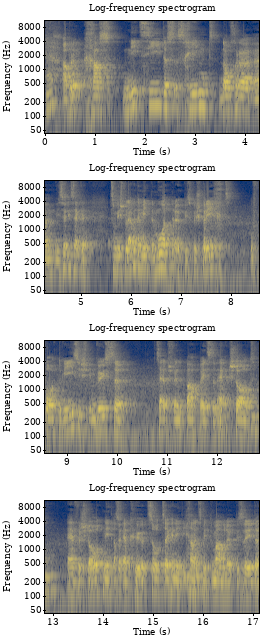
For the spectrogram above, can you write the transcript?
Ja? Aber kann es nicht sein, dass das Kind nachher, ähm, wie soll ich sagen, zum Beispiel eben mit der Mutter etwas bespricht, auf Portugiesisch, im Wissen, selbst wenn der Papa jetzt daneben steht, mhm. er versteht nicht, also er hört sozusagen nicht. Ich kann jetzt mit der Mama etwas reden,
